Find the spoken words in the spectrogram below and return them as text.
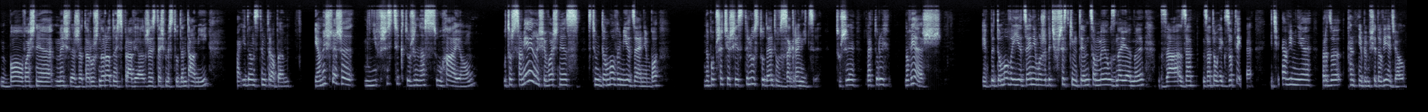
bo właśnie myślę, że ta różnorodność sprawia, że jesteśmy studentami, a idąc tym tropem, ja myślę, że nie wszyscy, którzy nas słuchają, utożsamiają się właśnie z, z tym domowym jedzeniem, bo, no bo przecież jest tylu studentów z zagranicy, którzy, dla których, no wiesz, jakby domowe jedzenie może być wszystkim tym, co my uznajemy za, za, za tą egzotykę. I ciekawi mnie, bardzo chętnie bym się dowiedział,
